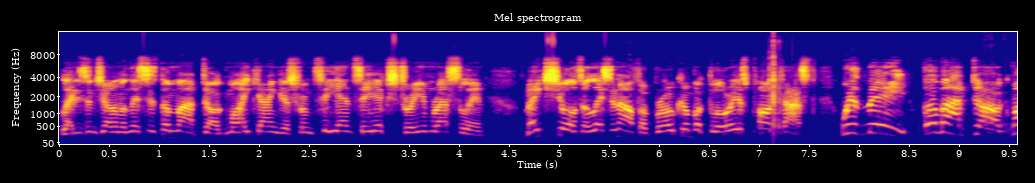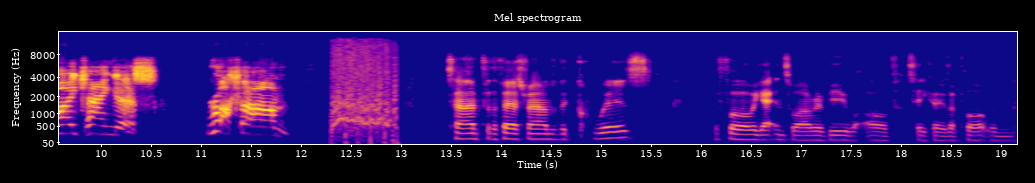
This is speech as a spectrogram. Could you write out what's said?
Ladies and gentlemen, this is the Mad Dog, Mike Angus from TNT Extreme Wrestling. Make sure to listen out for Broken but Glorious podcast with me, the Mad Dog, Mike Angus. Rock on! time for the first round of the quiz before we get into our review of Takeover Portland.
